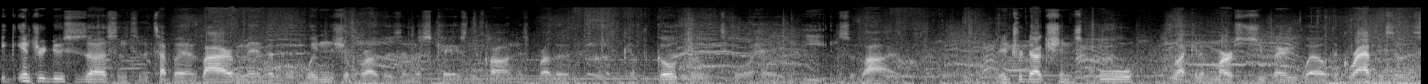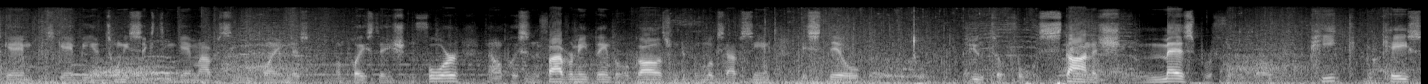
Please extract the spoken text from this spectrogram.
It introduces us into the type of environment that the Wenja brothers, in this case, Takkar and his brother, have to go through to go ahead and eat and survive. The introduction is cool. Like it immerses you very well. The graphics of this game, this game being a 2016 game, obviously me playing this on PlayStation 4, not on PlayStation 5 or anything, but regardless from different looks I've seen, it's still beautiful, astonishing, mesmerizing, bro. Peak case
